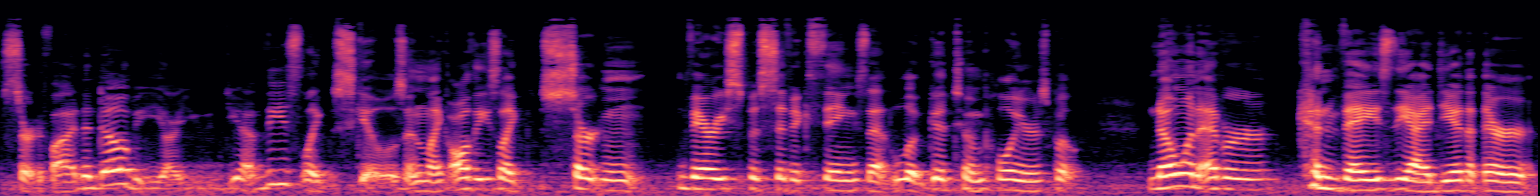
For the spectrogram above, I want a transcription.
certified Adobe? Are you do you have these like skills and like all these like certain very specific things that look good to employers, but no one ever conveys the idea that they're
